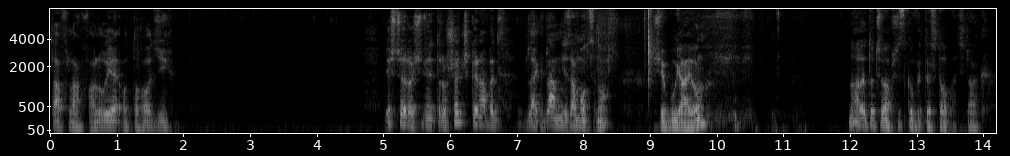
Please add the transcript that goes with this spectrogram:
Tafla faluje, o to chodzi. Jeszcze rośliny troszeczkę, nawet jak dla mnie za mocno się bujają. No ale to trzeba wszystko wytestować, tak?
